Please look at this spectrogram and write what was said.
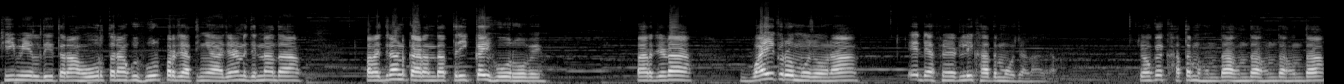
ਫੀਮੇਲ ਦੀ ਤਰ੍ਹਾਂ, ਹੋਰ ਤਰ੍ਹਾਂ ਕੋਈ ਹੋਰ ਪ੍ਰਜਾਤੀਆਂ ਆ ਜਾਣ, ਜਿਨ੍ਹਾਂ ਦਾ ਪ੍ਰਜਨਨ ਕਰਨ ਦਾ ਤਰੀਕਾ ਹੀ ਹੋਰ ਹੋਵੇ। ਪਰ ਜਿਹੜਾ ਵਾਈ ਕ੍ਰੋਮੋਜ਼ੋਮ ਆ ਇਹ ਡੈਫੀਨਿਟਲੀ ਖਤਮ ਹੋ ਜਾਣਾਗਾ। ਕਿਉਂਕਿ ਖਤਮ ਹੁੰਦਾ ਹੁੰਦਾ ਹੁੰਦਾ ਹੁੰਦਾ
